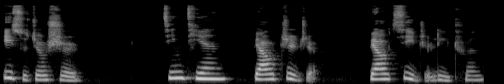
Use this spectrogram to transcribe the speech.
意思就是今天标志着、标记着立春。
